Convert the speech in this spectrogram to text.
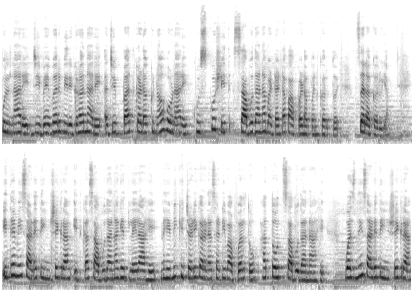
फुलणारे जिभेवर विरघळणारे अजिबात कडक न होणारे खुसखुशीत साबुदाणा बटाटा पापड आपण करतोय. चला करूया. इथे मी साडेतीनशे ग्राम इतका साबुदाणा घेतलेला आहे. नेहमी खिचडी करण्यासाठी वापरतो. हा तोच साबुदाणा आहे. वजनी साडेतीनशे ग्रॅम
